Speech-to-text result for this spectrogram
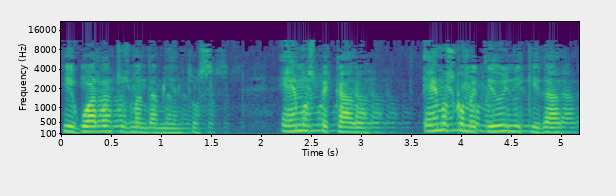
y guardan tus mandamientos. Hemos pecado, hemos cometido iniquidad,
